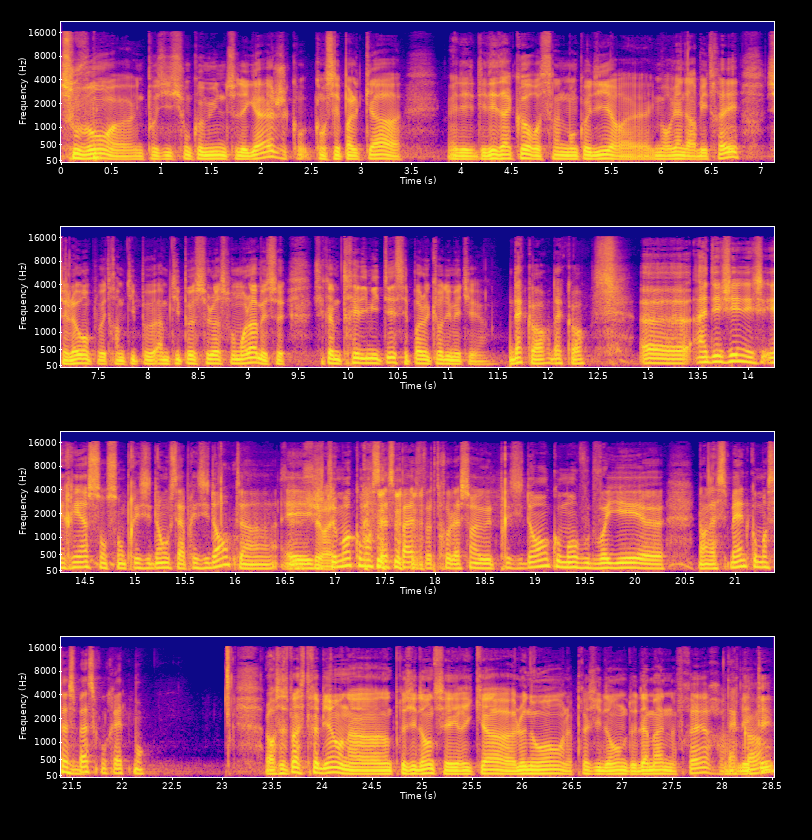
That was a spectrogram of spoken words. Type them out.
Souvent, euh, une position commune se dégage. Quand, quand c'est pas le cas, des, des, désaccords au sein de mon codir, euh, il me revient d'arbitrer. C'est là où on peut être un petit peu, un petit peu seul à ce moment-là, mais c'est quand même très limité, c'est pas le cœur du métier. D'accord, d'accord. Euh, un DG n'est rien sans son président ou sa présidente. Hein. Et justement, comment ça se passe, votre relation avec votre président? Comment vous le voyez euh, dans la semaine? Comment ça se passe concrètement? Alors ça se passe très bien. On a notre présidente, c'est Erika Lenohan, la présidente de Daman Frères l'été.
